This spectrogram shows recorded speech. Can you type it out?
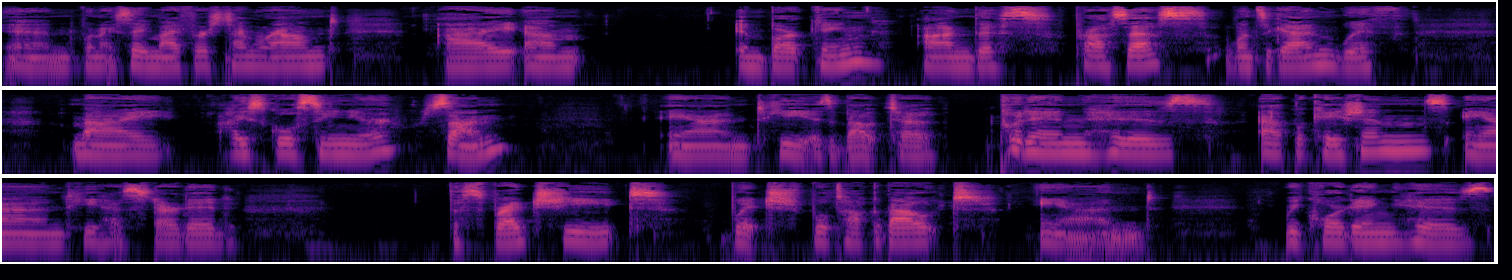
And when I say my first time around, I am embarking on this process once again with my high school senior son. And he is about to put in his applications and he has started the spreadsheet, which we'll talk about, and recording his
